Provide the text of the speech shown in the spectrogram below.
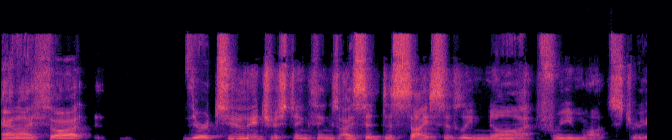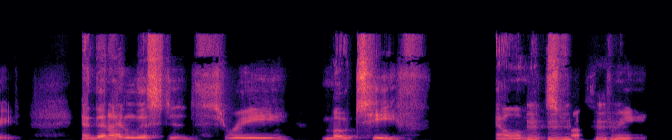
and I thought there are two interesting things. I said decisively not Fremont Street. And then I listed three motif elements mm-hmm, from the mm-hmm. dream.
